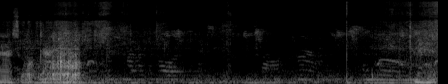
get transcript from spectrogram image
น่าสนใจนะฮะ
